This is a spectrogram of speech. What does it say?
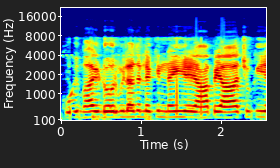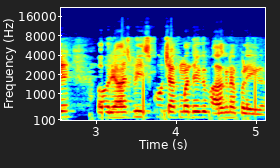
कोई भाई डोर मिला था, लेकिन नहीं है। यहाँ पे आ चुकी है और यहाँ से भी इसको चकमा दे के भागना पड़ेगा।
